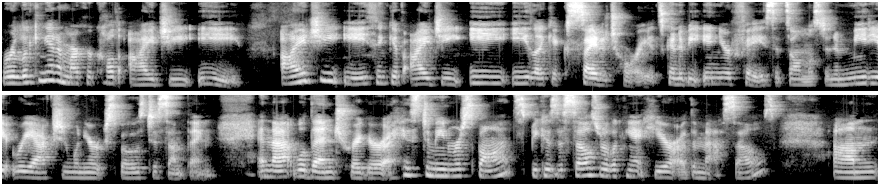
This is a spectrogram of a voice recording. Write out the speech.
we're looking at a marker called IgE. IgE, think of IgE, E like excitatory. It's going to be in your face. It's almost an immediate reaction when you're exposed to something. And that will then trigger a histamine response because the cells we're looking at here are the mast cells. Um,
